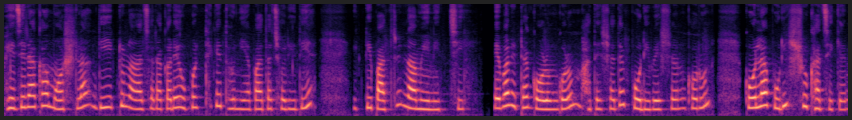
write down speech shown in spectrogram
ভেজে রাখা মশলা। দিয়ে একটু নাড়াচাড়া করে উপর থেকে ধনিয়া পাতা ছড়িয়ে দিয়ে একটি পাত্রে নামিয়ে নিচ্ছি। এবার এটা গরম গরম ভাতের সাথে পরিবেশন করুন। কোলাপুরি শুখা চিকেন।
